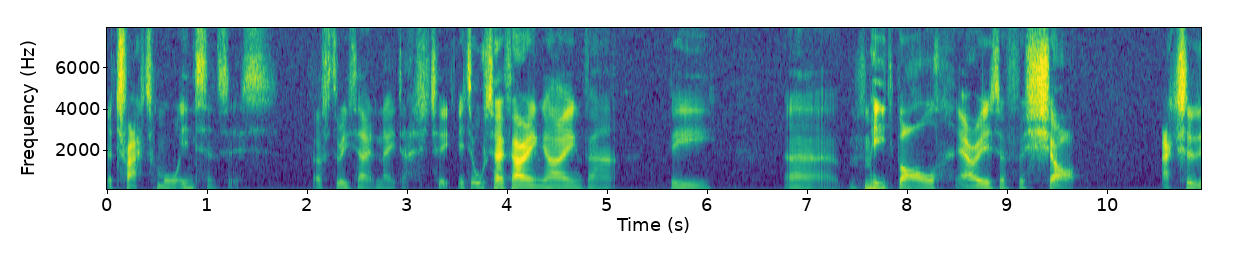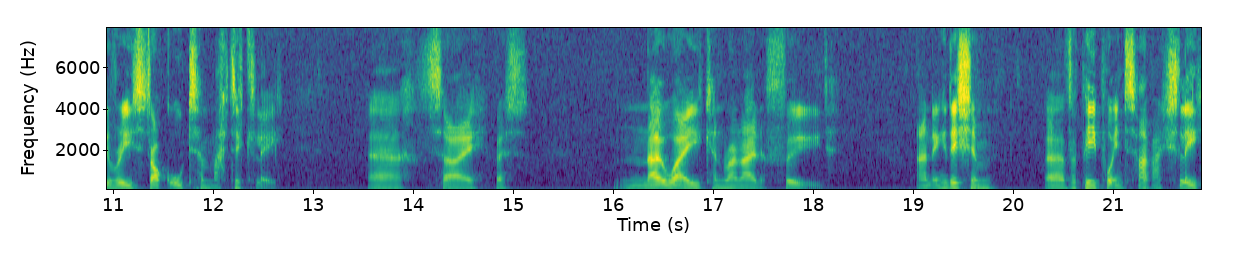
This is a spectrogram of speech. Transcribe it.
attract more instances of 3008-2. It's also very annoying that the uh, meatball areas of the shop actually restock automatically uh, so there's no way you can run out of food and in addition uh, the people inside actually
